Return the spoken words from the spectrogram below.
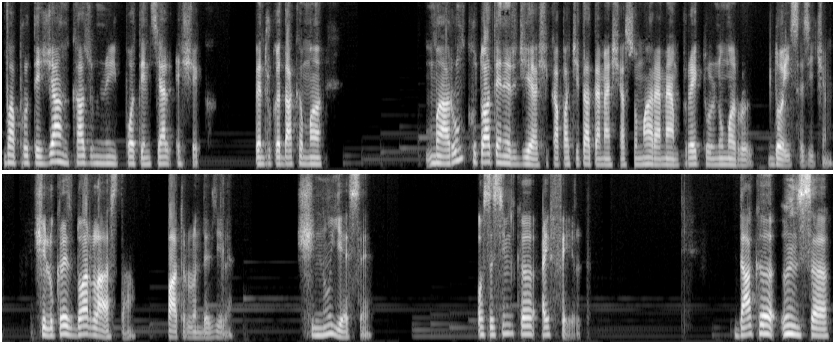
va proteja în cazul unui potențial eșec. Pentru că dacă mă, mă arunc cu toată energia și capacitatea mea și asumarea mea în proiectul numărul 2, să zicem, și lucrez doar la asta patru luni de zile și nu iese, o să simt că ai failed. Dacă însă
